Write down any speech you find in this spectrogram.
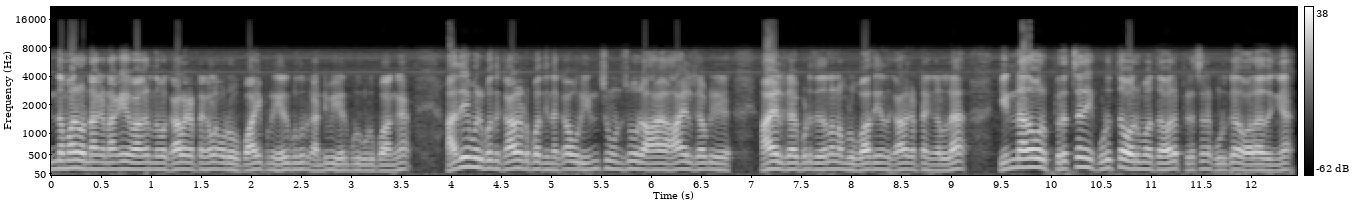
இந்த மாதிரி ஒரு நகை நகையை வாங்குற இந்த மாதிரி காலகட்டங்களில் ஒரு வாய்ப்பு ஏற்படுத்துறது கண்டிப்பாக ஏற்படுத்தி கொடுப்பாங்க. அதே மாதிரி பார்த்து காலகட்டம் பார்த்தீங்கன்னாக்கா ஒரு இன்சூரன்ஸும் ஒரு ஆயில் ஆயுள் காப்பீடு ஆயுள் காப்பீடு இதெல்லாம் நம்மளுக்கு பார்த்தீங்கன்னா இந்த காலகட்டங்களில் என்னதான் ஒரு பிரச்சனை கொடுத்தா வருமா தவிர பிரச்சனை கொடுக்காத வராதுங்க.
